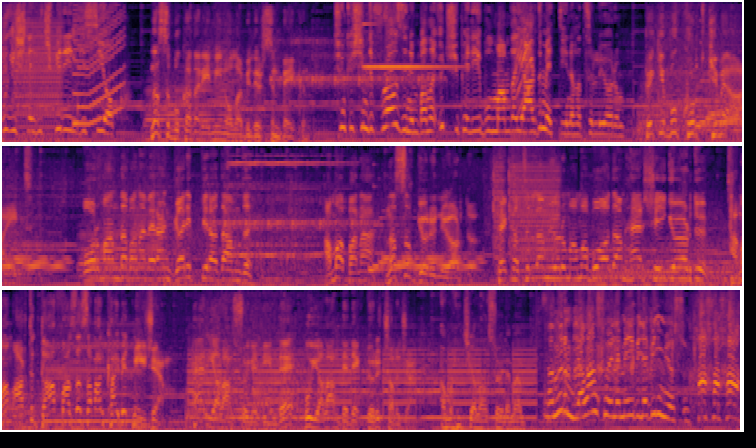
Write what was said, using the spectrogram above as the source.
Bu işle hiçbir ilgisi yok. Nasıl bu kadar emin olabilirsin Bacon? Çünkü şimdi Frozen'in bana üç şüpheliyi bulmamda yardım ettiğini hatırlıyorum. Peki bu kurt kime ait? Ormanda bana veren garip bir adamdı. Ama bana nasıl görünüyordu? Pek hatırlamıyorum ama bu adam her şeyi gördü. Tamam artık daha fazla zaman kaybetmeyeceğim. Her yalan söylediğinde bu yalan dedektörü çalacak. Ama hiç yalan söylemem. Sanırım yalan söylemeyi bile bilmiyorsun. Ha ha ha.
